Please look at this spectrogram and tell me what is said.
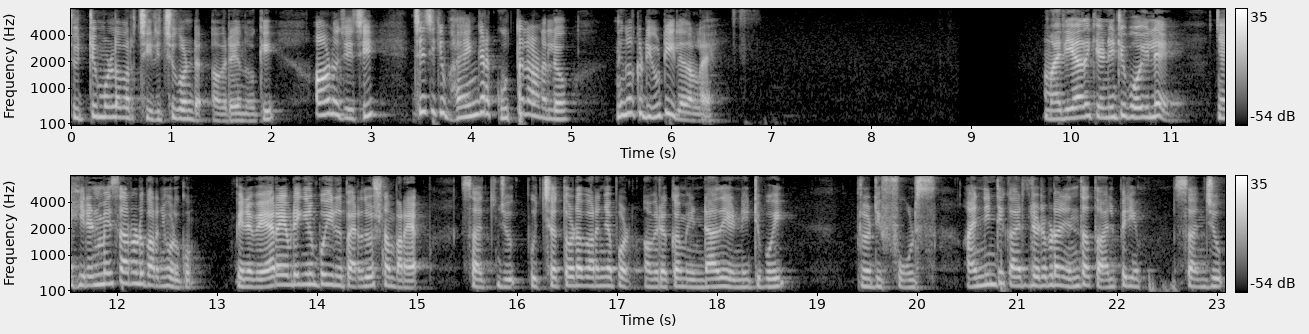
ചുറ്റുമുള്ളവർ ചിരിച്ചുകൊണ്ട് അവരെ നോക്കി. ആണോ ചേച്ചി? ചേച്ചിക്ക് ഭയങ്കര കുത്തലാണല്ലോ. നിങ്ങൾക്ക് ഡ്യൂട്ടി ഇല്ല തള്ളേ? മര്യാദയ്ക്ക് എണീറ്റ് പോയില്ലേ? ഞാൻ ഹിരൺമയ് സാറിനോട് പറഞ്ഞു കൊടുക്കും. പിന്നെ വേറെ എവിടെയെങ്കിലും പോയി ഇരുന്ന് പരദൂഷണം പറയാം. സഞ്ജു പുച്ഛത്തോടെ പറഞ്ഞപ്പോൾ അവരൊക്കെ മിണ്ടാതെ എണ്ണീറ്റ് പോയി. ഫൂൾസ് അന്യന്റെ കാര്യത്തിൽ ഇടപെടാൻ എന്താ താല്പര്യം? സഞ്ജു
